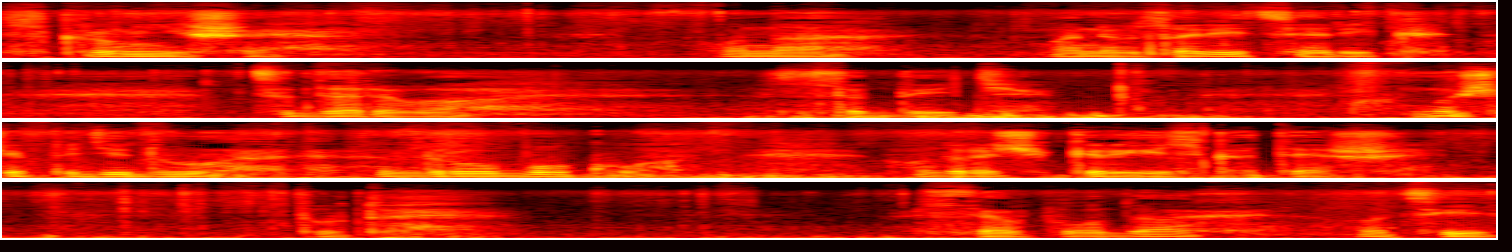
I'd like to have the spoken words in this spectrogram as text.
скромніше. Вона в мене взагалі це рік це дерево сидить. Ну, ще підійду з другого боку. О, до речі, киргизька теж тут вся в плодах. Оці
